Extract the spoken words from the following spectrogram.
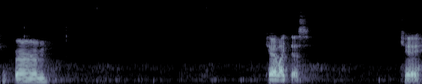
confirm. Okay, I like this. Okay,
